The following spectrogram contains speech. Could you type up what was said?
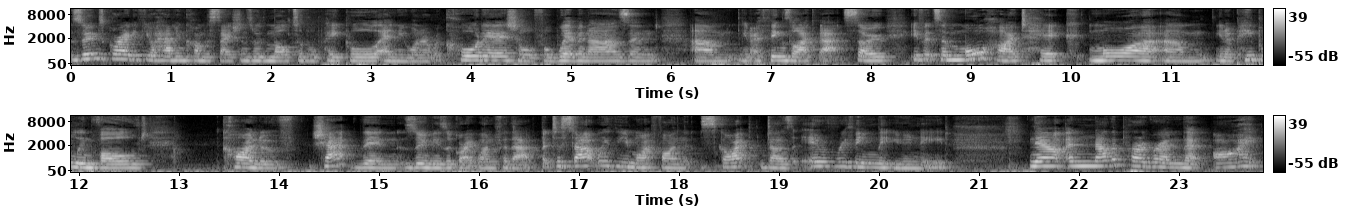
Zoom's great if you're having conversations with multiple people and you want to record it or for webinars and um, you know things like that. So if it's a more high tech, more um, you know people involved kind of chat, then Zoom is a great one for that. But to start with, you might find that Skype does everything that you need. Now, another program that I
